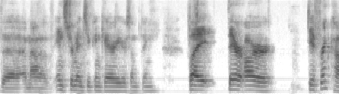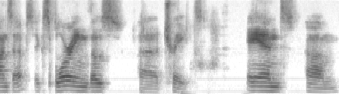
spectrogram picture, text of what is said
the amount of instruments you can carry or something. But there are different concepts exploring those uh, traits. And um,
